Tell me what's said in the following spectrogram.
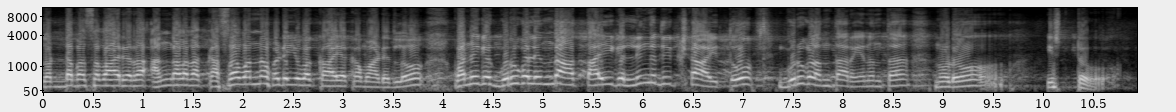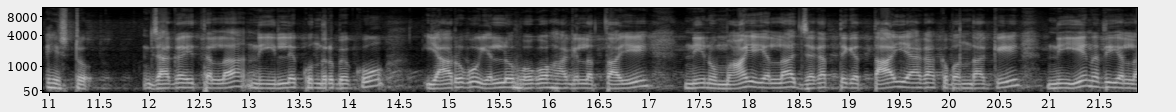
ದೊಡ್ಡ ಬಸವಾರ್ಯರ ಅಂಗಳದ ಕಸವನ್ನು ಹೊಡೆಯುವ ಕಾಯಕ ಮಾಡಿದ್ಲು. ಕೊನೆಗೆ ಗುರುಗಳಿಂದ ಆ ತಾಯಿಗೆ ಲಿಂಗ ದೀಕ್ಷಾ ಆಯಿತು. ಗುರುಗಳಂತಾರೆ, ಏನಂತ? ನೋಡು, ಇಷ್ಟು ಇಷ್ಟು. ಜಾಗ ಐತಲ್ಲ, ನೀ ಇಲ್ಲೇ ಕುಂದಿರಬೇಕು, ಯಾರಿಗೂ ಎಲ್ಲೂ ಹೋಗೋ ಹಾಗಿಲ್ಲ ತಾಯಿ. ನೀನು ಮಾಯೆಯಲ್ಲ, ಜಗತ್ತಿಗೆ ತಾಯಿ ಆಗಾಕ ಬಂದಾಕಿ, ನೀ ಏನದಿಯಲ್ಲ,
